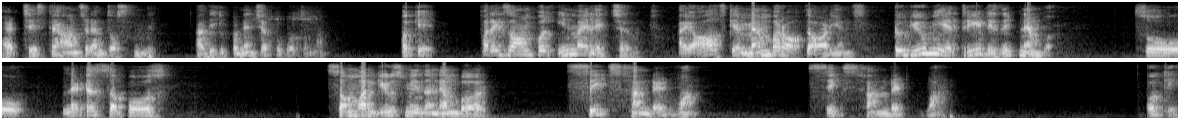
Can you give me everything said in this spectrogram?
యాడ్ చేస్తే ఆన్సర్ ఎంత వస్తుంది అది ఇప్పుడు నేను చెప్పబోతున్నాను ఓకే ఫర్ ఎగ్జాంపుల్ ఇన్ మై లెక్చర్ ఐ ఆస్క్ ఏ మెంబర్ ఆఫ్ ద ఆడియన్స్ టు గివ్ మీ ఏ త్రీ డిజిట్ నెంబర్ సో let us suppose someone gives me the number 601 601 okay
